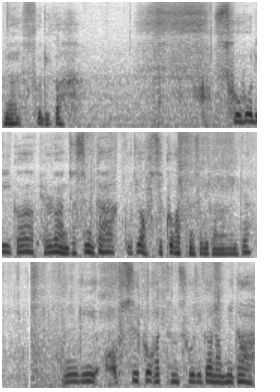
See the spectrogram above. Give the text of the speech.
네, 소리가 소리가 별로 안 좋습니다. 꿀이 없을 것 같은 소리가 나는데 꿀이 없을 것 같은 소리가 납니다.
